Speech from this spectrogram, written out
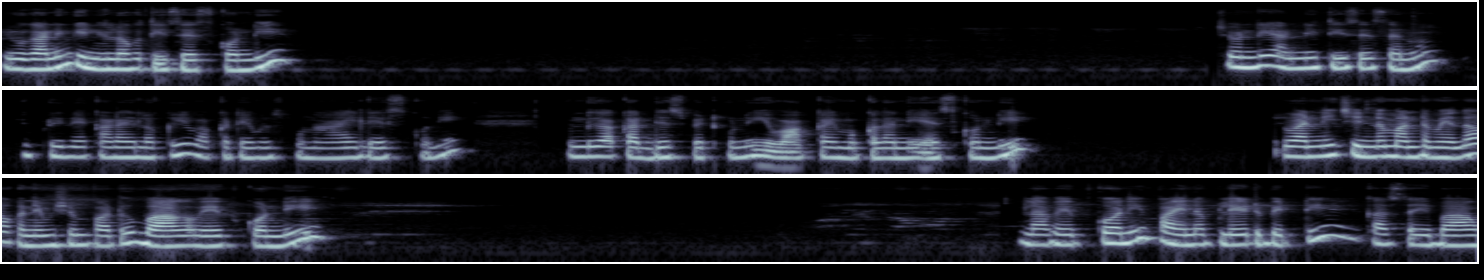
ఇవి కానీ గిన్నెలోకి తీసేసుకోండి. చూడండి అన్నీ తీసేసాను. ఇప్పుడు ఇదే కడాయిలోకి ఒక టేబుల్ స్పూన్ ఆయిల్ వేసుకొని ముందుగా కట్ చేసి పెట్టుకుని ఈ వాక్కాయ ముక్కలన్నీ వేసుకోండి. ఇవన్నీ చిన్న మంట మీద ఒక నిమిషం పాటు బాగా వేపుకోండి. ఇలా వేపుకొని పైన ప్లేట్ పెట్టి కాస్త బాగా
